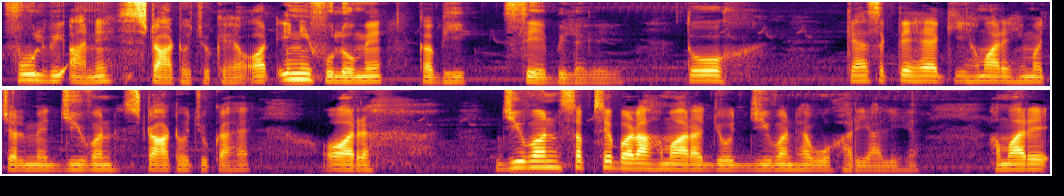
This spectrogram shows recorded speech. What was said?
फूल भी आने स्टार्ट हो चुके हैं और इन्हीं फूलों में कभी सेब भी लगेगी। तो कह सकते हैं कि हमारे हिमाचल में जीवन स्टार्ट हो चुका है और जीवन सबसे बड़ा हमारा जो जीवन है वो हरियाली है। हमारे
